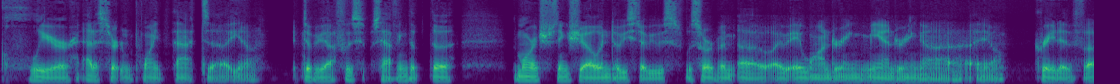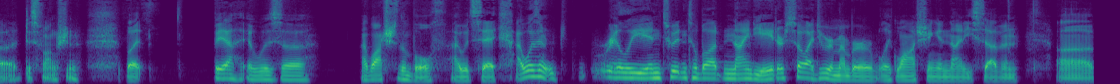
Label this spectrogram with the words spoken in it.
clear at a certain point that uh, you know WF was was having the the, the more interesting show, and WCW was, was sort of a, a, a wandering, meandering, uh, you know, creative uh, dysfunction. But but yeah, it was. Uh, I watched them both. I would say I wasn't really into it until about '98 or so. I do remember like watching in '97. Uh,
